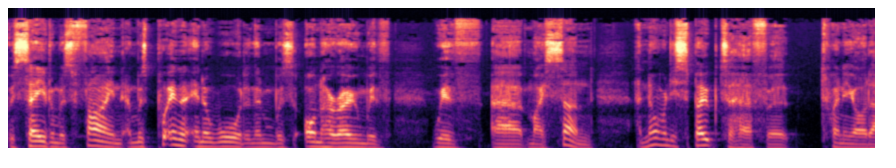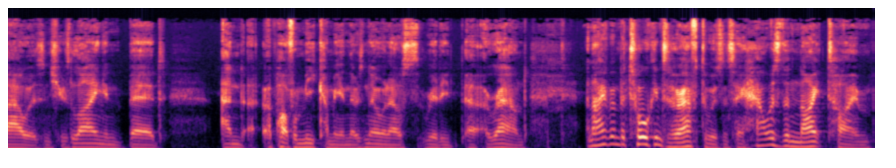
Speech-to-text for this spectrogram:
was saved and was fine, and was put in a, in a ward, and then was on her own with with uh, my son, and no one really spoke to her for twenty odd hours, and she was lying in bed and uh, apart from me coming in, there was no one else really uh, around. And I remember talking to her afterwards and saying, "How was the night time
